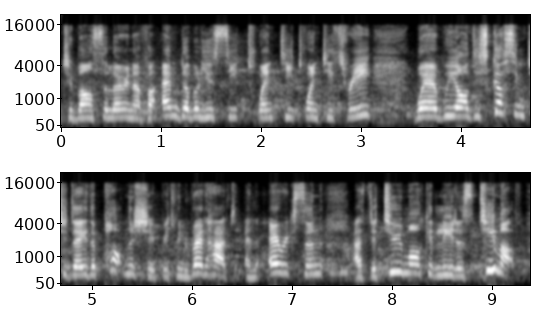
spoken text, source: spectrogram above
to Barcelona for MWC 2023, where we are discussing today the partnership between Red Hat and Ericsson as the two market leaders team up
